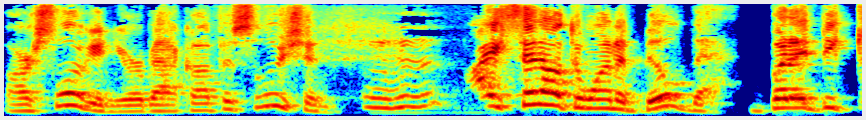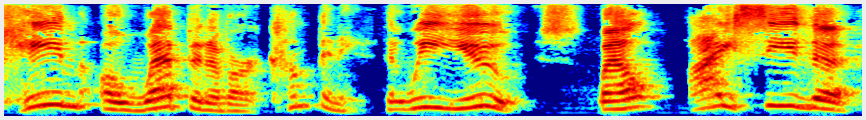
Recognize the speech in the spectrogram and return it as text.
Our slogan, Your Back Office Solution. Mm-hmm. I set out to want to build that, but it became a weapon of our company that we use. Well, I see the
